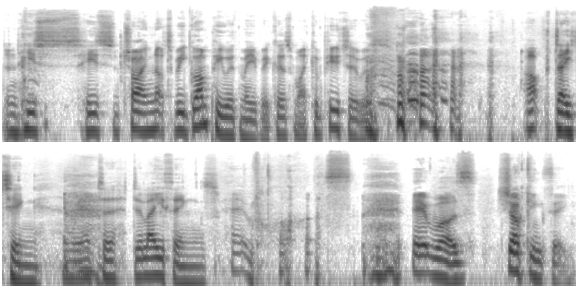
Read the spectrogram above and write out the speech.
and he's he's trying not to be grumpy with me because my computer was updating and we had to delay things. It was. It was. Shocking thing.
